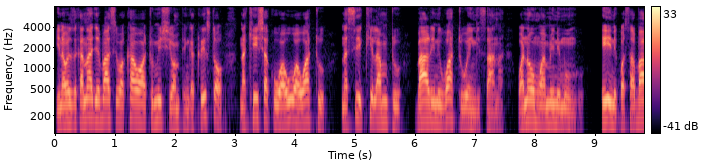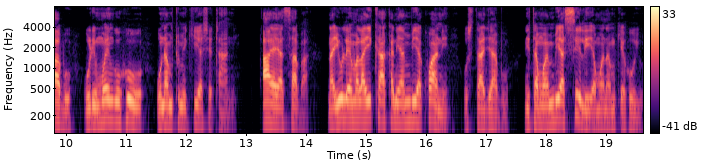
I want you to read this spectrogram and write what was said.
inawezekanaje basi wakawa watumishi wa mpinga kristo na kisha kuwaua watu na si kila mtu bali ni watu wengi sana wanaomwamini mungu. Hii ni kwa sababu ulimwengu huu unamtumikia shetani. Aya ya saba na yule malaika akaniambia kwani ustaajabu? Nitamwambia sili ya mwanamke huyu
